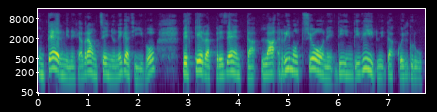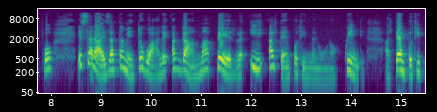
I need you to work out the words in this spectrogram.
un termine che avrà un segno negativo perché rappresenta la rimozione di individui da quel gruppo e sarà esattamente uguale a gamma per i al tempo t-1. Quindi al tempo t,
